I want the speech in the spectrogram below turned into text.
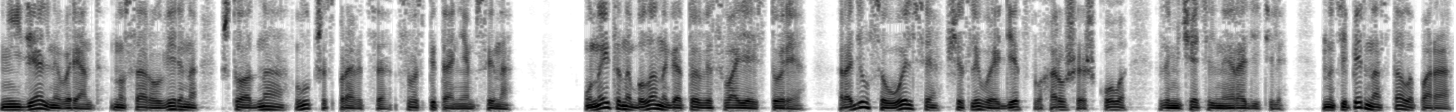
Не идеальный вариант, но Сара уверена, что одна лучше справится с воспитанием сына. У Нейтана была наготове своя история. Родился в Уэльсе, счастливое детство, хорошая школа, замечательные родители. Но теперь настала пора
